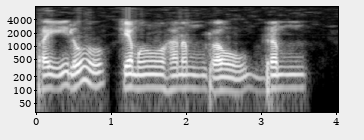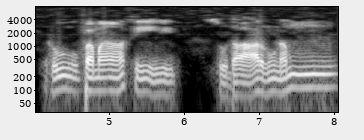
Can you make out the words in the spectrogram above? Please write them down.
त्रैलोक्यमोहनम् रौद्रम् रूपमासीत् सुदारुणम्।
